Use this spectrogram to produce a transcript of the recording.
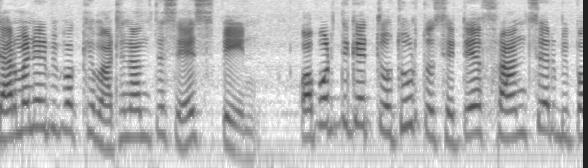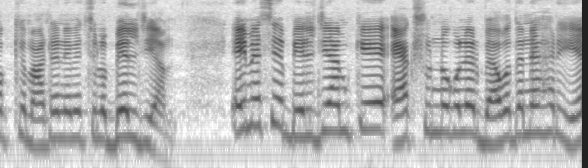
জার্মানির বিপক্ষে মাঠে নামতেছে স্পেন। অপরদিকে চতুর্থ সেটে ফ্রান্সের বিপক্ষে মাঠে নেমেছিল বেলজিয়াম। এই ম্যাচে বেলজিয়ামকে এক শূন্য গোলের ব্যবধানে হারিয়ে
